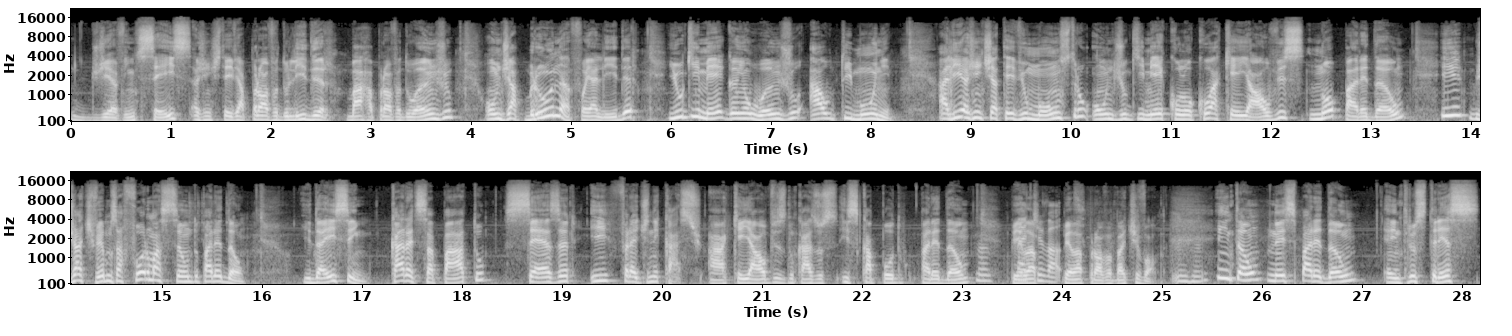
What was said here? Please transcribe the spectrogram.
dia 26, a gente teve a prova do líder barra prova do anjo, onde a Bruna foi a líder e o Guimê ganhou o anjo autoimune. Ali a gente já teve o monstro, onde o Guimê colocou a Kay Alves no paredão e já tivemos a formação do paredão. E daí sim, Cara de Sapato, César e Fred Nicásio. A Key Alves, no caso, escapou do paredão pela, pela prova bate-volta. Uhum. Então, nesse paredão, entre os três,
